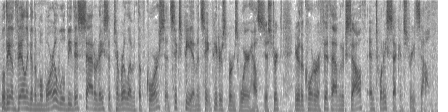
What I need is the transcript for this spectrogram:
Well, the unveiling of the memorial will be this Saturday, September 11th, of course, at 6 p.m. in St. Petersburg's Warehouse District near the corner of 5th Avenue South and 22nd Street South.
